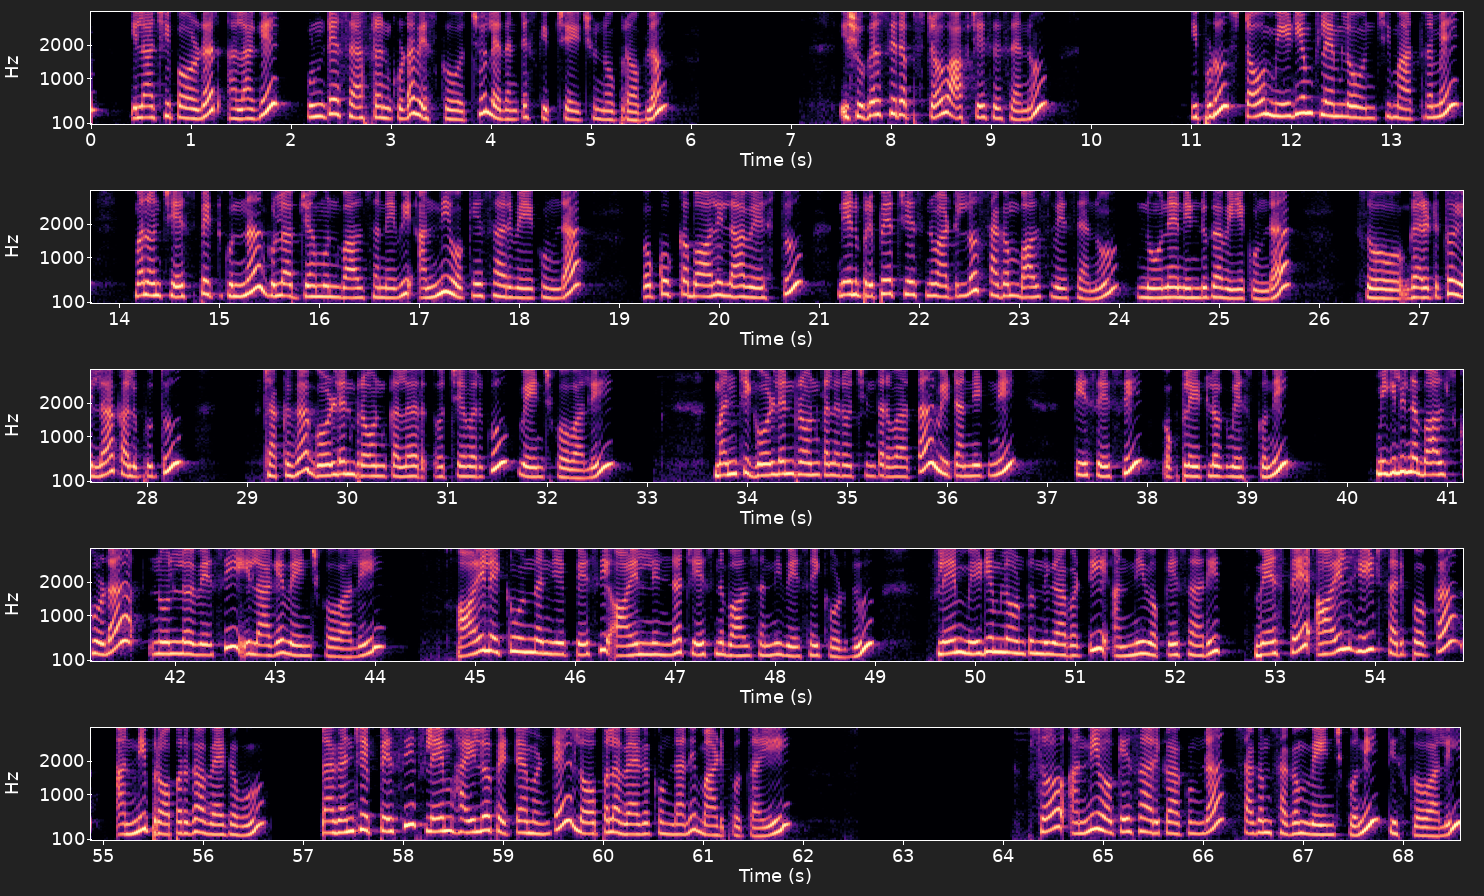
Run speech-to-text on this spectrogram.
ఇలాచీ పౌడర్ అలాగే ఉంటే సాఫ్రన్ కూడా వేసుకోవచ్చు లేదంటే స్కిప్ చేయొచ్చు నో ప్రాబ్లం ఈ షుగర్ సిరప్ స్టవ్ ఆఫ్ చేసేసాను. ఇప్పుడు స్టవ్ మీడియం ఫ్లేమ్లో ఉంచి మాత్రమే మనం చేసి పెట్టుకున్న గులాబ్ జామున్ బాల్స్ అనేవి అన్నీ ఒకేసారి వేయకుండా ఒక్కొక్క బాల్ ఇలా వేస్తూ నేను ప్రిపేర్ చేసిన వాటిల్లో సగం బాల్స్ వేశాను. నూనె నిండుగా వేయకుండా. సో గరిటతో ఇలా కలుపుతూ చక్కగా గోల్డెన్ బ్రౌన్ కలర్ వచ్చే వరకు వేయించుకోవాలి. మంచి గోల్డెన్ బ్రౌన్ కలర్ వచ్చిన తర్వాత వీటన్నిటిని తీసేసి ఒక ప్లేట్లోకి వేసుకొని మిగిలిన బాల్స్ కూడా నూనెలో వేసి ఇలాగే వేయించుకోవాలి. ఆయిల్ ఎక్కువ ఉందని చెప్పేసి ఆయిల్ నిండా చేసిన బాల్స్ అన్నీ వేసేయకూడదు. ఫ్లేమ్ మీడియంలో ఉంటుంది కాబట్టి అన్నీ ఒకేసారి వేస్తే ఆయిల్ హీట్ సరిపోక అన్నీ ప్రాపర్గా వేగవు. అలాగని చెప్పేసి ఫ్లేమ్ హైలో పెట్టామంటే లోపల వేగకుండానే మాడిపోతాయి. సో అన్నీ ఒకేసారి కాకుండా సగం సగం వేయించుకొని తీసుకోవాలి.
